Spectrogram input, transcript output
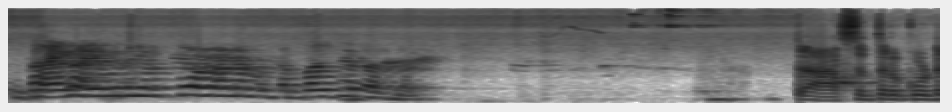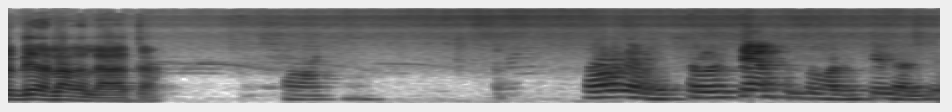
घाई घाई मध्ये पोळा ना म्हणता बस देणार नाही. तर असं तर कुठं द्यायला लागला आता? हा, ना सगळं कॅन्सल तुम्हाला केलं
